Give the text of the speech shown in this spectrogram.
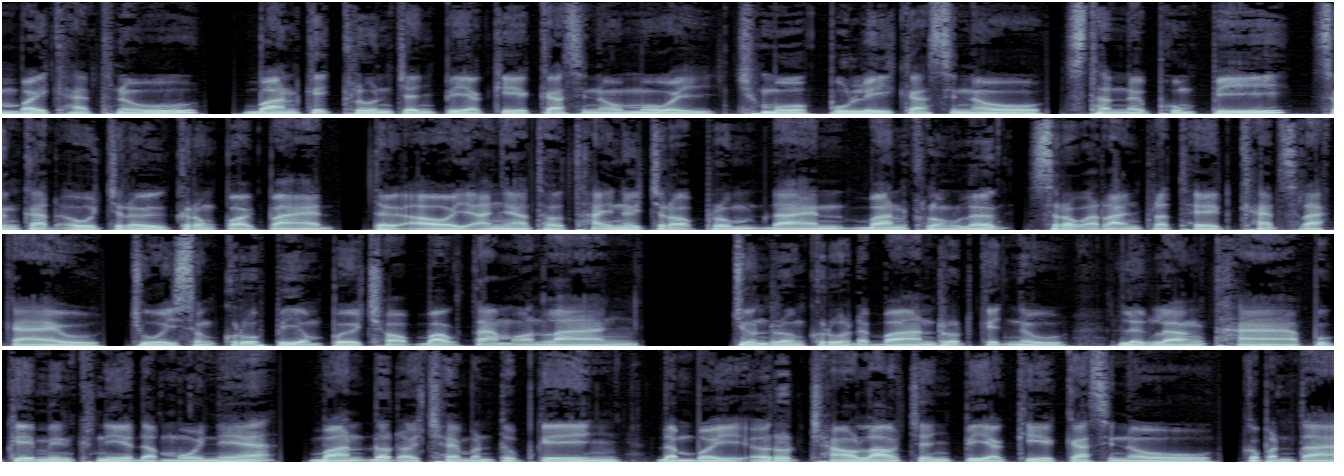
18ខែធ្នូបានគេចខ្លួនចេញពីអគារកាស៊ីណូមួយឈ្មោះពូលីកាស៊ីណូស្ថិតនៅភូមិ2សង្កាត់អូជ្រៅក្រុងប៉ោយប៉ែតទៅឲ្យអាជ្ញាធរថៃនៅច្រកព្រំដែនបានខ្លងលើកស្រុកអរញ្ញប្រទេសខេត្តស្រះកែវជួយសង្គ្រោះពីអំពើឆបោកតាមអនឡាញ ជនរងគ្រោះដែលបានរត់គេចនោះលើកឡើងថាពួកគេមានគ្នា11នាក់បានដុតឲ្យឆេះបន្ទប់គេងដើម្បីរត់ឆោឡោចេញពីអគារកាស៊ីណូក៏ប៉ុន្តែ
